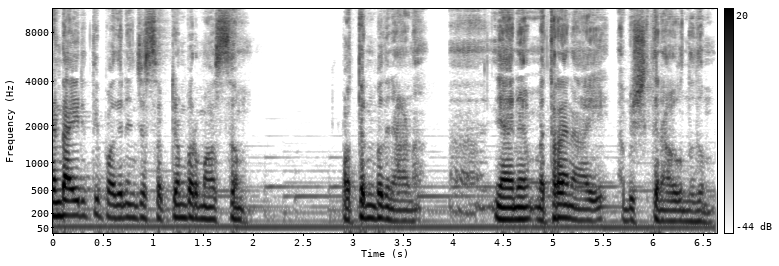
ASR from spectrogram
രണ്ടായിരത്തി പതിനഞ്ച് സെപ്റ്റംബർ മാസം പത്തൊൻപതിനാണ് ഞാൻ മെത്രാനായി അഭിഷിക്തനാകുന്നതും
